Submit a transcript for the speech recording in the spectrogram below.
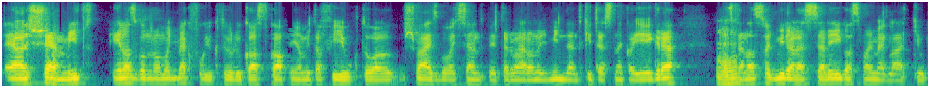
el semmit. Én azt gondolom, hogy meg fogjuk tőlük azt kapni, amit a fiúktól Svájcba vagy Szentpéterváron, hogy mindent kitesznek a jégre. Uh-huh. Aztán az, hogy mire lesz elég, azt majd meglátjuk.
